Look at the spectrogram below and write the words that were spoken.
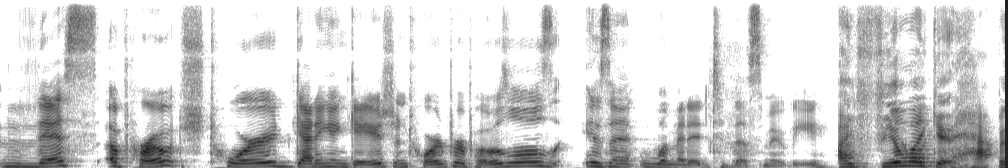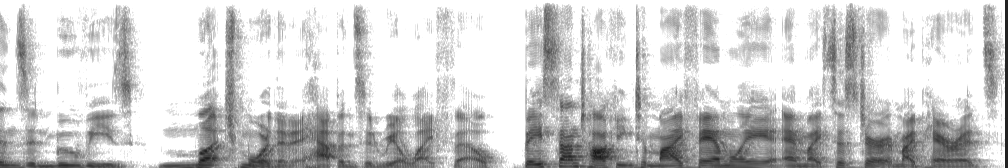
this approach toward getting engaged and toward proposals isn't limited to this movie. I feel like it happens in movies much more than it happens in real life, though. Based on talking to my family and my sister and my parents,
